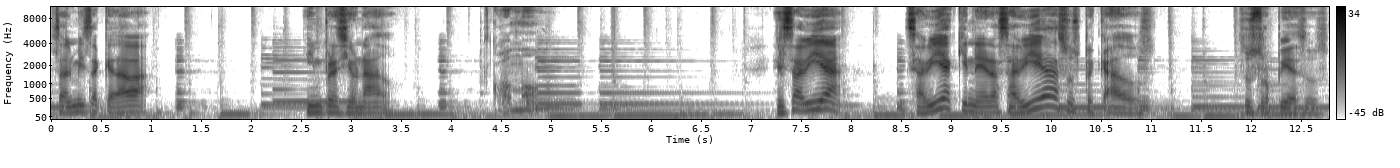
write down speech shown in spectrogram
Salmista quedaba impresionado. ¿Cómo? Él sabía, sabía quién era, sabía sus pecados sus tropiezos.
